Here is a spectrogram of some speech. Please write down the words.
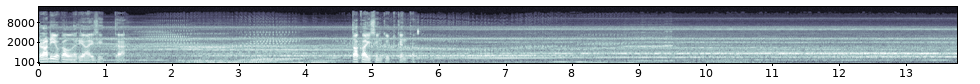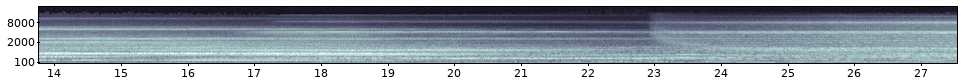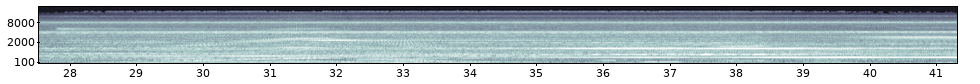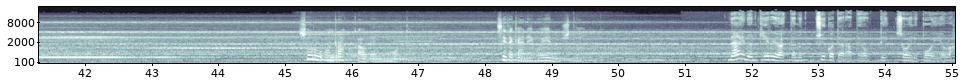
Radiogalleria esittää Takaisin kytkentä. Suru on rakkauden muoto. Sitäkään ei voi ennustaa. Näin on kirjoittanut psykoterapeutti Soili Poijula.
